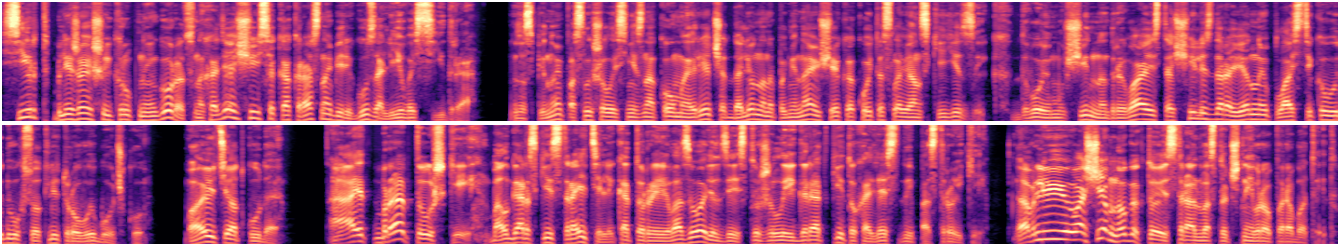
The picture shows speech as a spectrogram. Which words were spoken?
Сирт – ближайший крупный город, находящийся как раз на берегу залива Сидра. За спиной послышалась незнакомая речь, отдаленно напоминающая какой-то славянский язык. Двое мужчин, надрываясь, тащили здоровенную пластиковую двухсотлитровую бочку. «А эти откуда?» «А это братушки, болгарские строители, которые возводят здесь то жилые городки, то хозяйственные постройки. А в Ливии вообще много кто из стран Восточной Европы работает».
